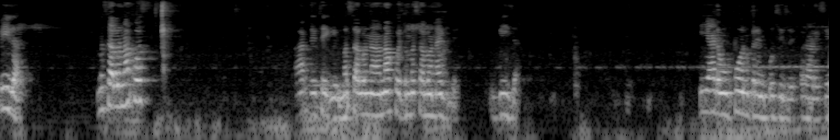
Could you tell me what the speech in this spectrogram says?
પીલા. મસાલો નાખો આરતી થઈ ગઈ. મસાલો ના નાખો તો મસાલો નાખી દે. બીજા. ઈયાડે આડે હું ફોન કરીને પૂછી જોઈ ફરાળી છે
